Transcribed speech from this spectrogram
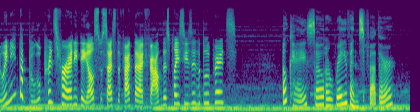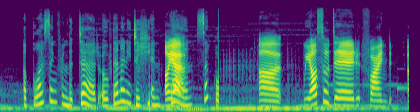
Do we need the blueprints for anything else besides the fact that I found this place using the blueprints? Okay, so a raven's feather, a blessing from the dead. oh, Then I need to heat and Oh, yeah. simple. Uh, we also did find, uh,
